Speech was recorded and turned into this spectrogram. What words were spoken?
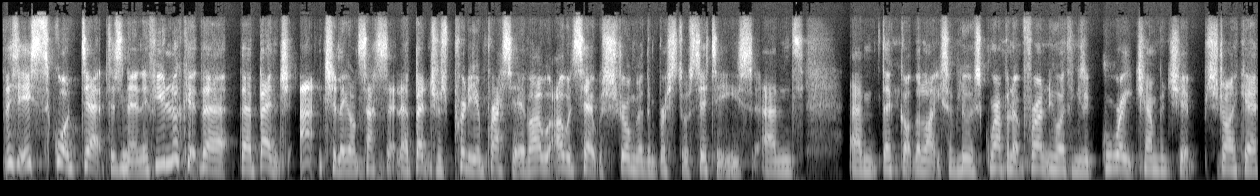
This is squad depth, isn't it? And if you look at their their bench, actually on Saturday, their bench was pretty impressive. I, w- I would say it was stronger than Bristol City's, and Um, they've got the likes of Lewis Grabban up front, who I think is a great championship striker.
